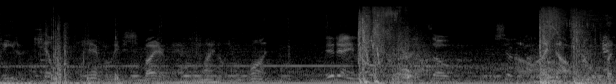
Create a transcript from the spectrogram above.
Feet are killing. Can't believe Spider-Man finally won. It ain't over. It's over. Oh, I know, but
